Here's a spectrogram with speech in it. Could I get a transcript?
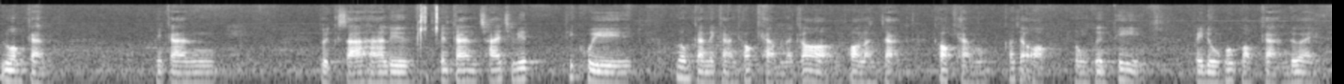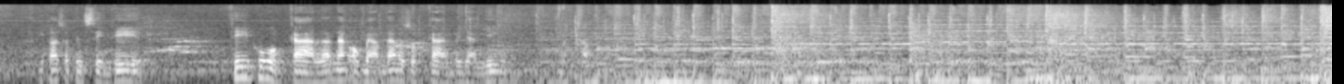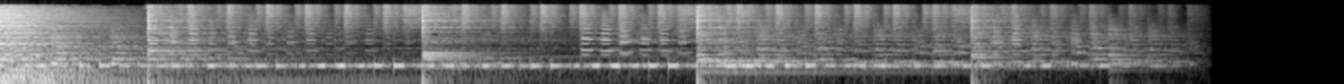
ร่วมกัน มีการปรึกษาหารือเป็นการใช้ชีวิตที่คุยร่วมกันในการเข้าแคมป์แล้วก็พอหลังจากเข้าแคมป์ก็จะออกลงพื้นที่ไปดูผู้ประกอบการด้วยอันนี้ก็จะเป็นสิ่งที่ที่ผู้ประกอบการและนักออกแบบได้ประสบการณ์เป็นอย่างยิ่งนะครับ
